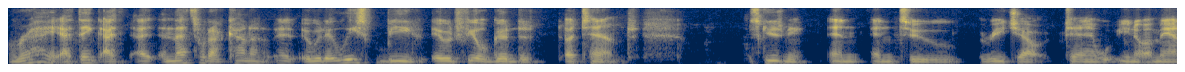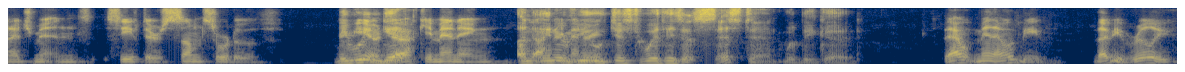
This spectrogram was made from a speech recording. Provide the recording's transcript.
Right. I think I, I and that's what I kind of it, it would at least be it would feel good to attempt. Excuse me, and and to reach out to you know a management and see if there's some sort of Maybe we know can get documenting an interview just with his assistant would be good. That would man, that would be that'd be really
